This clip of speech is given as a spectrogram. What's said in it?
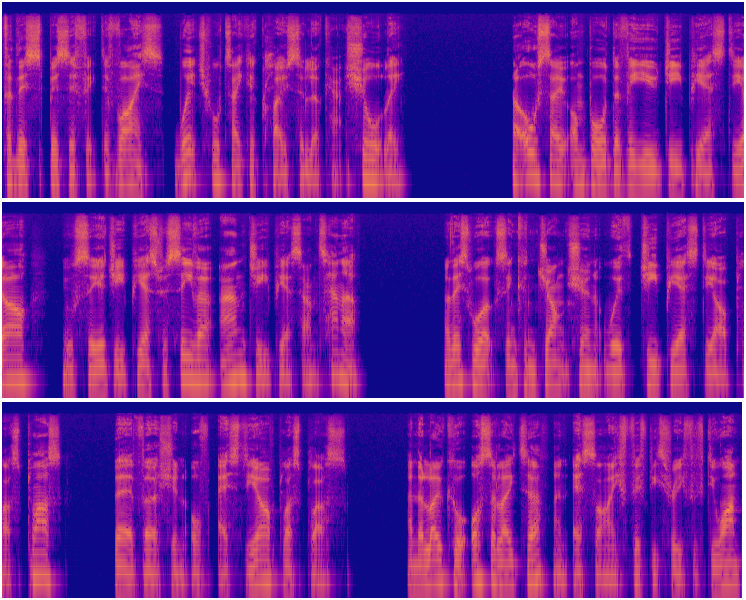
for this specific device, which we'll take a closer look at shortly. Now also on board the VU GPSDR, you'll see a GPS receiver and GPS antenna. Now this works in conjunction with GPSDR++, their version of SDR++. And the local oscillator, an SI5351,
